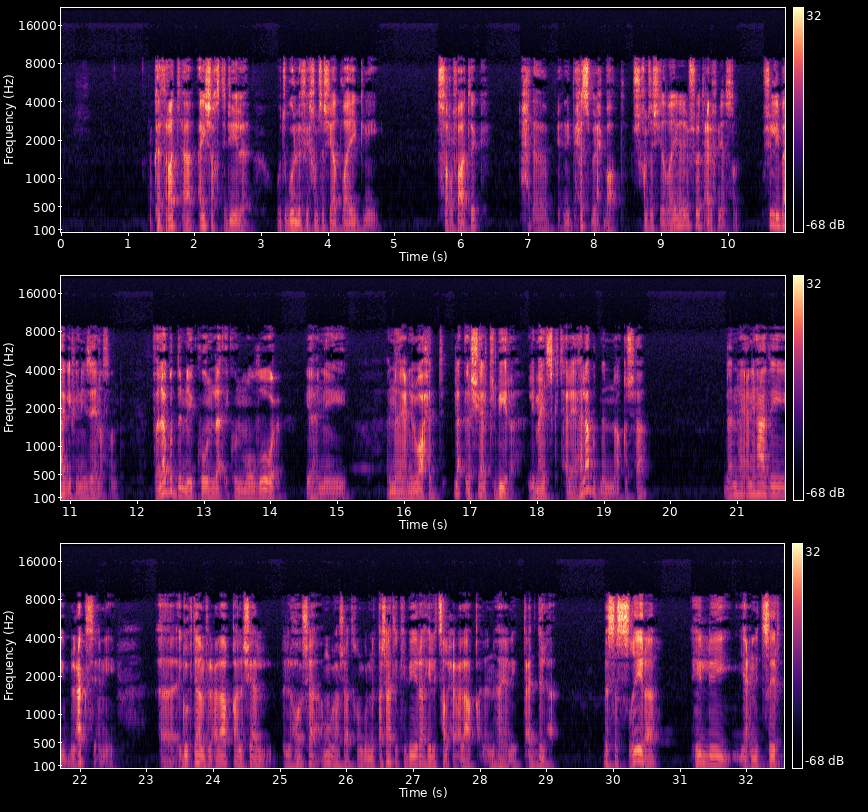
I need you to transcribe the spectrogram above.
وكثرتها أي شخص تجي له وتقول له في خمس أشياء تضايقني تصرفاتك يعني بحس بالإحباط. إيش خمسة اشياء يعني شو تعرفني أصلا؟ وش اللي باقي فيني زين أصلا؟ فلا بد إنه يكون لا يكون موضوع يعني إنه يعني الواحد لا الأشياء الكبيرة اللي ما يسكت عليها لابد إن نناقشها. لأنها يعني هذه بالعكس يعني آه يقول دائما في العلاقة الأشياء الهوشات مو الهوشات خلينا نقول النقاشات الكبيرة هي اللي تصلح العلاقة لأنها يعني تعدلها. بس الصغيرة هي اللي يعني تصير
